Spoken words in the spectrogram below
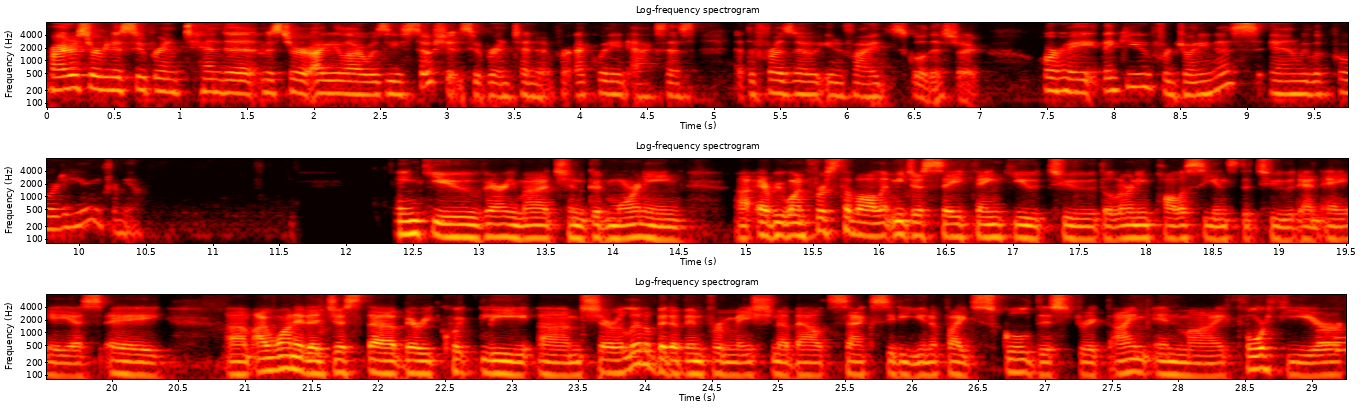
Prior to serving as superintendent, Mr. Aguilar was the associate superintendent for equity and access at the Fresno Unified School District. Jorge, thank you for joining us and we look forward to hearing from you. Thank you very much and good morning, uh, everyone. First of all, let me just say thank you to the Learning Policy Institute and AASA. Um, I wanted to just uh, very quickly um, share a little bit of information about Sac City Unified School District. I'm in my fourth year,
